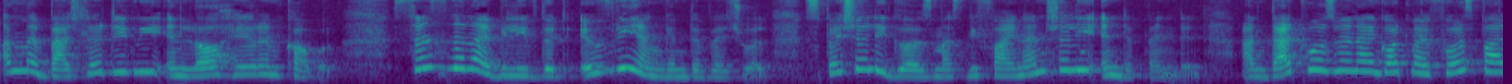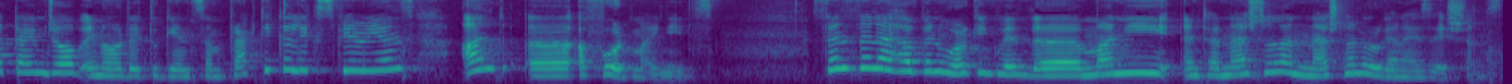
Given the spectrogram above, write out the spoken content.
and my bachelor degree in law here in Kabul. Since then, I believe that every young individual, especially girls, must be financially independent. And that was when I got my first part-time job in order to gain some practical experience and uh, afford my needs. Since then, I have been working with uh, many international and national organizations.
